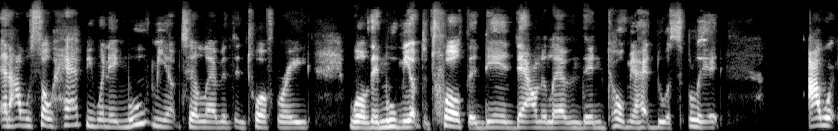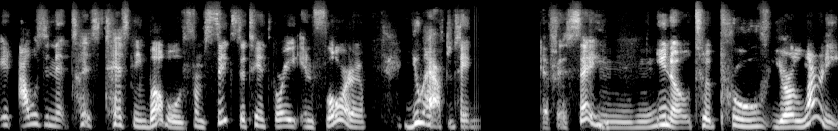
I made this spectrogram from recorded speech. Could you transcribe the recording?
and I was so happy when they moved me up to 11th and 12th grade. Well they moved me up to 12th and then down 11th then told me I had to do a split I were I was in that test testing bubble from sixth to tenth grade in Florida. You have to take FSA, mm-hmm. you know, to prove your learning.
